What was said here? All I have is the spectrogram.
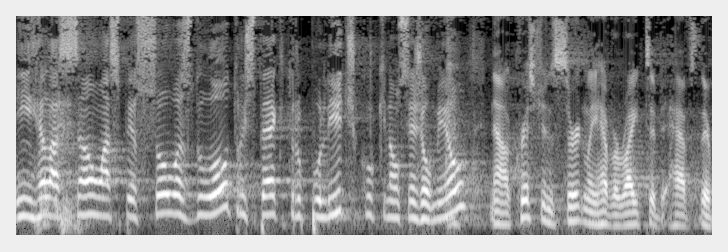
em relação às pessoas do outro espectro político que não seja o meu. Now, Christians certainly have a right to have their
